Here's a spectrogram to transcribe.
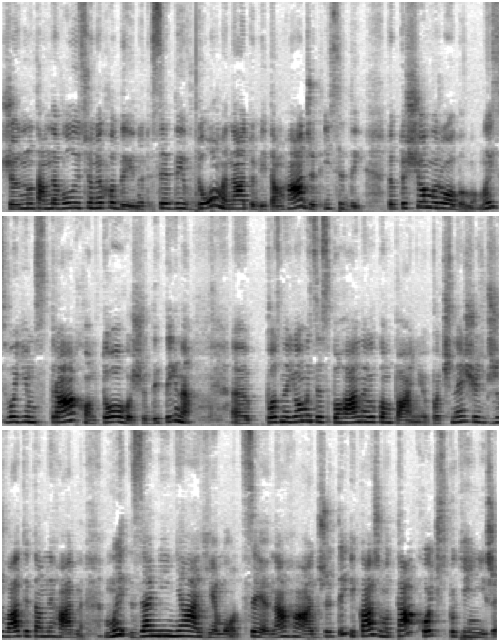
що ну там на вулицю не ходи, ну сиди вдома, на тобі там гаджет і сиди. Тобто, що ми робимо? Ми своїм страхом того, що дитина. Е, познайомиться з поганою компанією, почне щось вживати там негарне. Ми заміняємо це на гаджети і кажемо, так, хоч спокійніше.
